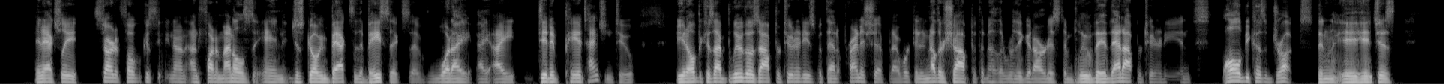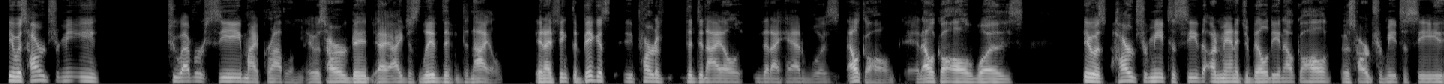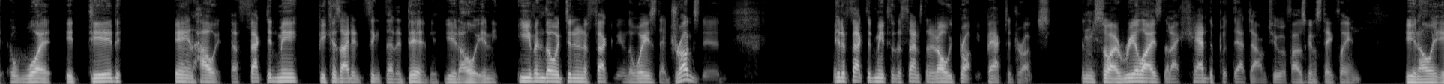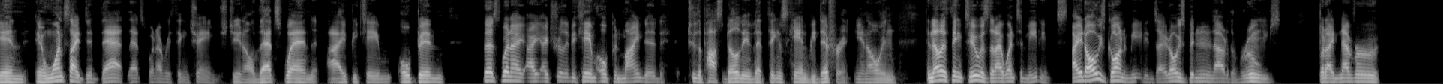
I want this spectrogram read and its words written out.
and actually started focusing on, on fundamentals and just going back to the basics of what I, I, I didn't pay attention to, you know, because I blew those opportunities with that apprenticeship and I worked in another shop with another really good artist and blew the, that opportunity and all because of drugs. And it, it just, it was hard for me to ever see my problem. It was hard. To, I, I just lived in denial. And I think the biggest eh, part of the denial that I had was alcohol, and alcohol was it was hard for me to see the unmanageability in alcohol. It was hard for me to see what it did and how it affected me because I didn't think that it did, you know, and even though it didn't affect me in the ways that drugs did, it affected me to the sense that it always brought me back to drugs. And so I realized that I had to put that down too if I was going to stay clean you know and and once i did that that's when everything changed you know that's when i became open that's when I, I, I truly became open minded to the possibility that things can be different, you know. And another thing too is that I went to meetings. I had always gone to meetings. I had always been in and out of the rooms, but I never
